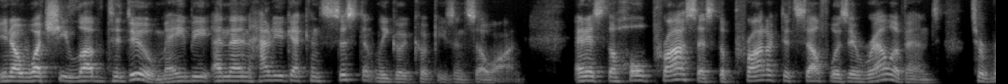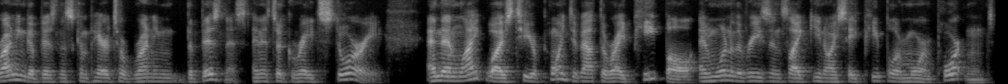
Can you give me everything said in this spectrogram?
You know, what she loved to do, maybe. And then how do you get consistently good cookies and so on? And it's the whole process. The product itself was irrelevant to running a business compared to running the business. And it's a great story. And then, likewise, to your point about the right people, and one of the reasons, like, you know, I say people are more important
